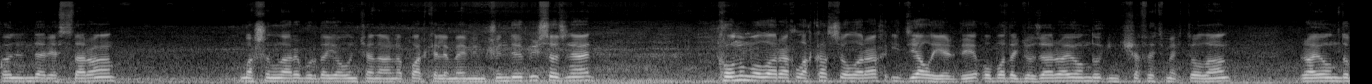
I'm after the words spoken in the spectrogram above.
önündə restoran. Maşınları burada yolun kənarına park eləmək mümkündür. Bir sözlə konum olaraq, lokasiya olaraq ideal yerdir. Oba da gözəl rayondur, inkişaf etməkdə olan rayonda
